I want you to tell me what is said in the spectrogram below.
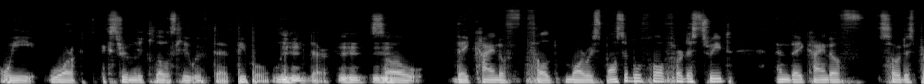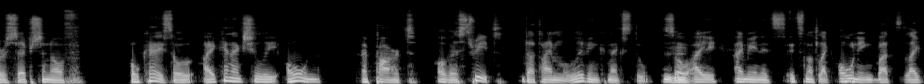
we worked extremely closely with the people mm-hmm. living there. Mm-hmm. mm-hmm, So they kind of felt more responsible for, for the street and they kind of saw this perception of, okay, so I can actually own a part of a street that I'm living next to. So I, I mean, it's, it's not like owning, but like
